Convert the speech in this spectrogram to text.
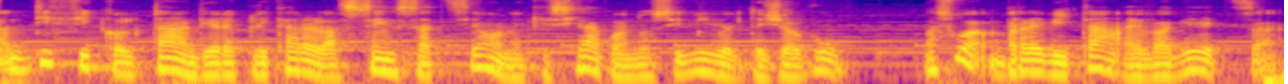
La difficoltà di replicare la sensazione che si ha quando si vive il déjà vu, la sua brevità e vaghezza,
